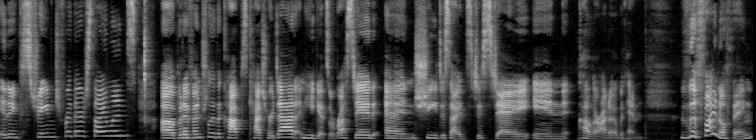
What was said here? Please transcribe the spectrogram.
in exchange for their silence. Uh, but eventually the cops catch her dad and he gets arrested and she decides to stay in Colorado with him. The final thing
